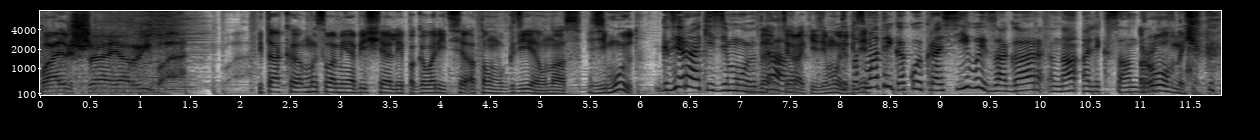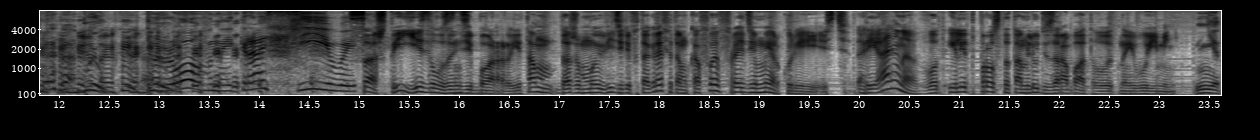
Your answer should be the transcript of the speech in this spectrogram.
Большая рыба. Итак, э, мы с вами обещали поговорить о том, где у нас зимуют. Где раки зимуют? Да, где раки зимуют. Ты где- посмотри, какой красивый загар на Александре. Ровный. Ровный, красивый. Саш, ты ездил в Занзибар, и там даже мы видели фотографии, там кафе Фредди Меркури есть. Реально? Вот или это просто там люди зарабатывают на его имени? Нет,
